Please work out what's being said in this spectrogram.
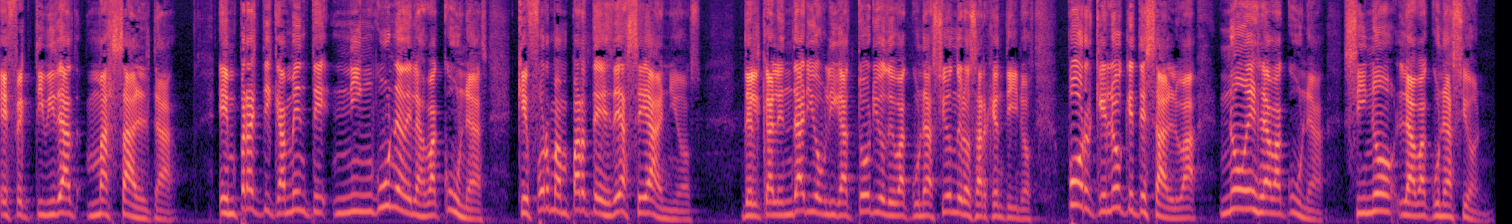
efectividad más alta en prácticamente ninguna de las vacunas que forman parte desde hace años del calendario obligatorio de vacunación de los argentinos, porque lo que te salva no es la vacuna, sino la vacunación.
